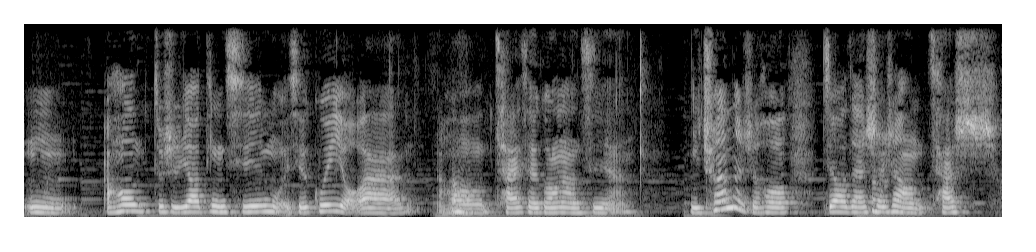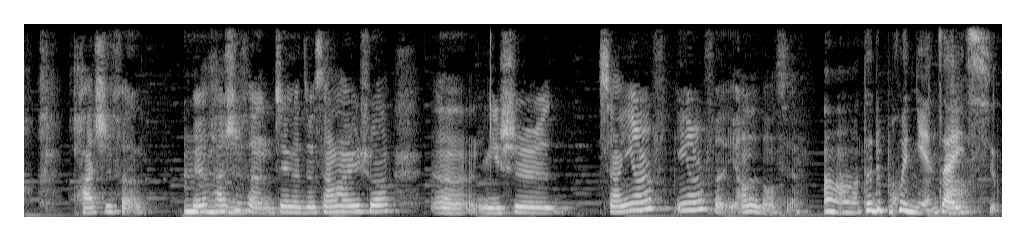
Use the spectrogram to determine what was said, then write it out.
嗯，然后就是要定期抹一些硅油啊，然后擦一些光亮剂啊。你穿的时候就要在身上擦石滑石粉，因为滑石粉这个就相当于说，嗯、你是像婴儿婴儿粉一样的东西。嗯嗯，它就不会粘在一起了，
